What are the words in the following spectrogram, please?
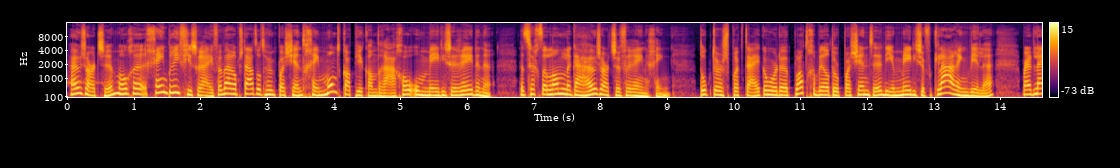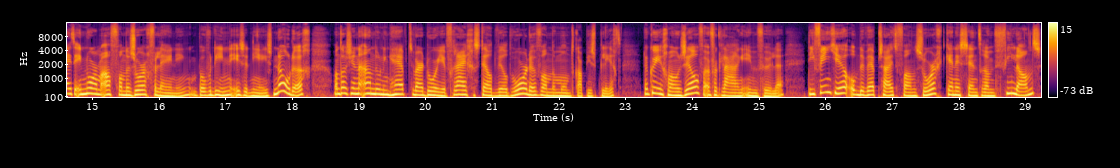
Huisartsen mogen geen briefje schrijven waarop staat dat hun patiënt geen mondkapje kan dragen om medische redenen. Dat zegt de Landelijke Huisartsenvereniging. Dokterspraktijken worden platgebeld door patiënten die een medische verklaring willen. Maar het leidt enorm af van de zorgverlening. Bovendien is het niet eens nodig, want als je een aandoening hebt waardoor je vrijgesteld wilt worden van de mondkapjesplicht, dan kun je gewoon zelf een verklaring invullen. Die vind je op de website van Zorgkenniscentrum Filans.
